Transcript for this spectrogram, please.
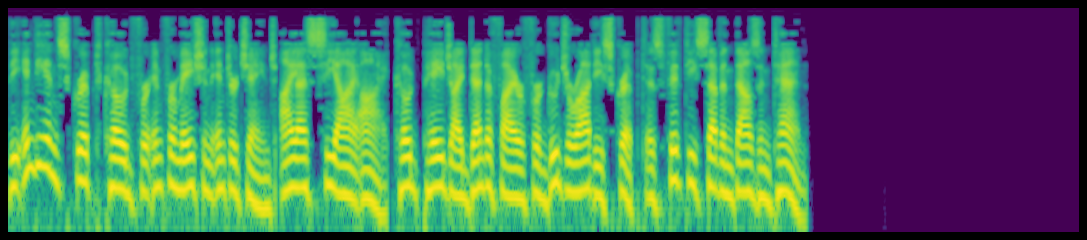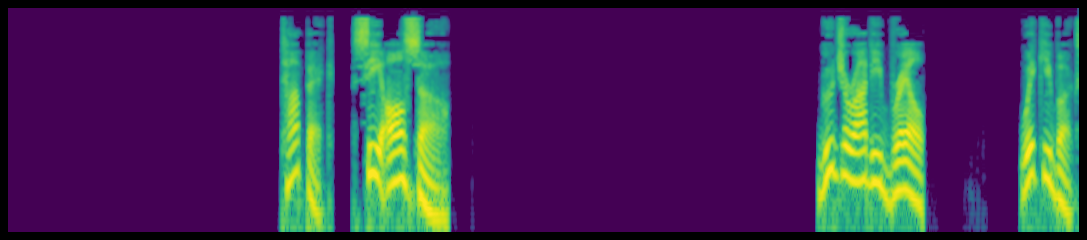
The Indian Script Code for Information Interchange ISCII code page identifier for Gujarati script is 57010. See also. Gujarati Braille Wikibooks,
